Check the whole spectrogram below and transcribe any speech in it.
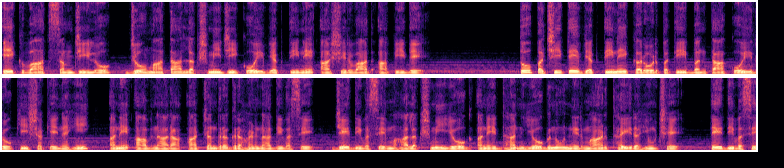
એક વાત સમજી લો, જો માતા લક્ષ્મીજી કોઈ વ્યક્તિને આશીર્વાદ આપી દે તો પછી તે વ્યક્તિને કરોડપતિ બનતા કોઈ રોકી શકે નહીં અને આવનારા આ ચંદ્રગ્રહણના દિવસે, જે દિવસે મહાલક્ષ્મી યોગ અને ધન યોગનું નિર્માણ થઈ રહ્યું છે, તે દિવસે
